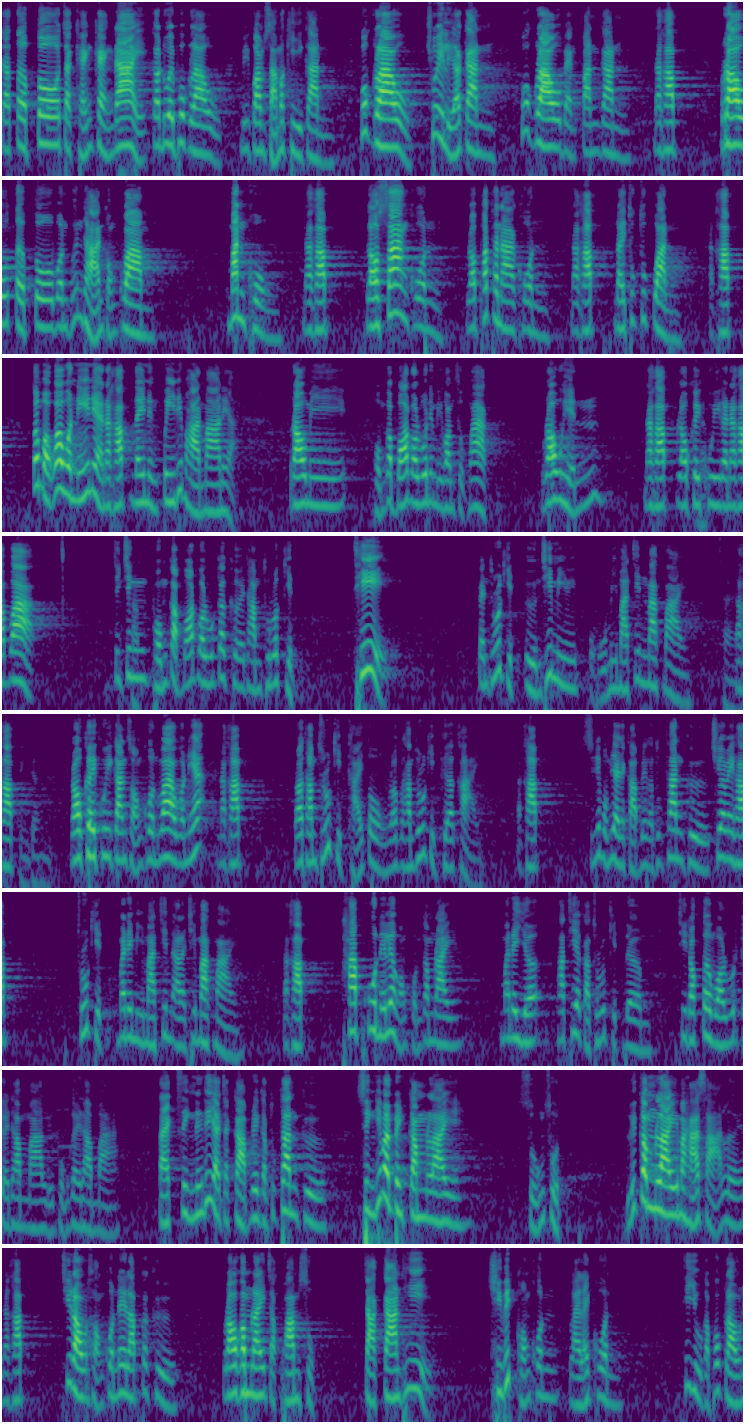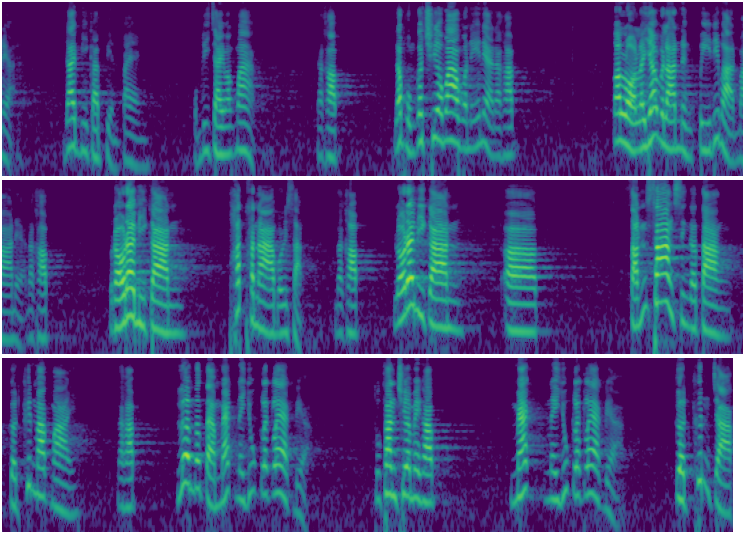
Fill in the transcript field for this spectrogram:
จะเติบโตจะแข็งแกร่งได้ ก็ด้วยพวกเรามีความสามัคคีกัน พวกเราช่วยเหลือกัน พวกเราแบ่งปันกันนะครับ เราเติบโตบนพื้นฐานของความมั่นคงนะครับ เราสร้างคนเราพัฒนาคนนะครับในทุกๆวันนะครับ ต้องบอกว่าวันนี้เนี่ยนะครับในหนึ่งปีที่ผ่านมาเนี่ยเรามี ผมกับบอสบอลวุฒิเนี่ยมีความสุขมาก เราเห็นนะครับ เราเคยคุยกันนะครับว่าจริง ๆ ผมกับบอสบอลวุฒิก็เคยทำธุรกิจที่เป็นธุรกิจอื่นที่มีโอ้โหมีมาจิ้นมากมายใช่นะครับซิงเกิลเราเคยคุยกันสองคนว่าวันเนี้ยนะครับ เราทำธุรกิจขายตรง เราทำธุรกิจเครือข่ายนะครับสิ่งที่ผมอยากจะกลับเรียนกับทุกท่านคือ เชื่อไหมครับ ธุรกิจไม่ได้มีมาจิ้นอะไรที่มากมายนะครับ ถ้าพูดในเรื่องของผลกำไร ไม่ได้เยอะถ้าเทียบกับธุรกิจเดิม ที่ดรวอลวุฒเคยทำมา หรือผมเคยทำมา แต่สิ่งหนึ่งที่อยากจะกลับเรียนกับทุกท่านคือ สิ่งที่มันเป็นกำไรสูงสุด หรือกำไรมหาศาลเลยนะครับ ที่เราสองคนได้รับก็คือ เรากำไรจากความสุขจากการที่ชีวิตของคนหลาย ๆ คนที่อยู่กับพวกเราเนี่ยได้มีการเปลี่ยนแปลง ผมดีใจมาก ๆ นะครับ แล้วผมก็เชื่อว่าวันนี้เนี่ยนะครับ ตลอดระยะเวลาหนึ่งปีที่ผ่านมาเนี่ยนะครับ เราได้มีการพัฒนาบริษัทนะครับ เราได้มีการสรรสร้างสิ่งต่างๆ เกิดขึ้นมากมายนะครับ เริ่มตั้งแต่แม็กในยุคแรกๆเนี่ยทุกท่านเชื่อไหมครับแม็กในยุคแรกๆเนี่ยเกิดขึ้นจาก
